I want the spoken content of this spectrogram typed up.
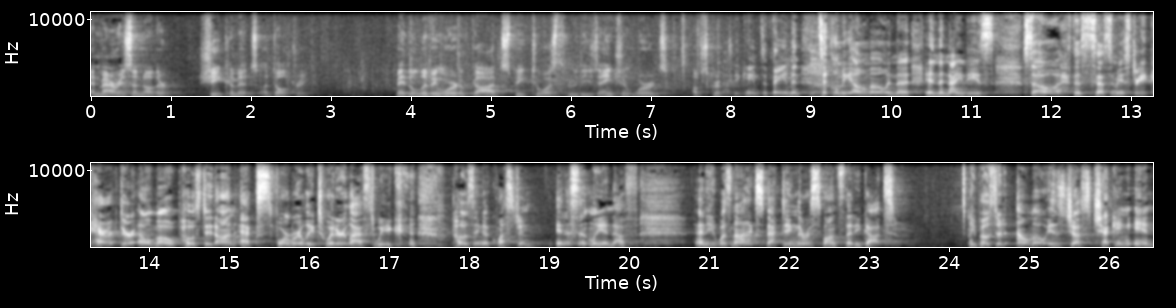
and marries another, she commits adultery. May the living word of God speak to us through these ancient words of Scripture. That became to fame and Tickle Me Elmo in the in the 90s. So this Sesame Street character Elmo posted on X, formerly Twitter, last week, posing a question, innocently enough, and he was not expecting the response that he got. He posted, Elmo is just checking in.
